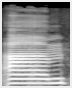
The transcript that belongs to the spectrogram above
um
